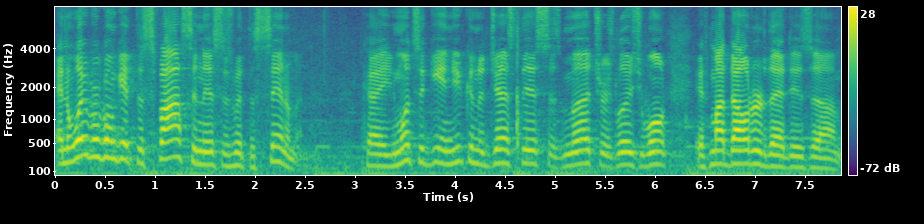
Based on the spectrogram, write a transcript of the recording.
And the way we're going to get the spice in this is with the cinnamon. Okay, and once again, you can adjust this as much or as little as you want. If my daughter that is, um,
